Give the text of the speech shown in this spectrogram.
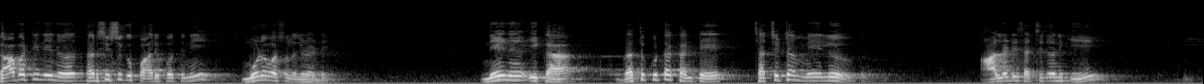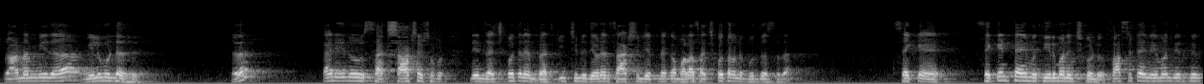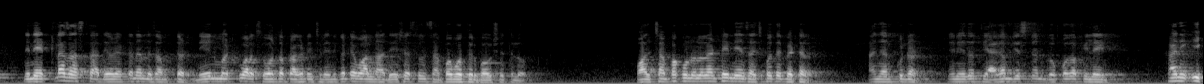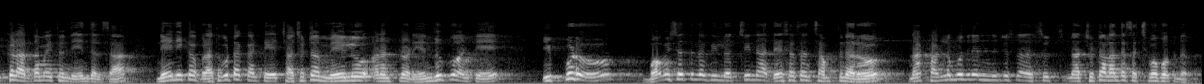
కాబట్టి నేను తర్శిషుకు పారిపోతుని మూడవ వర్షంలో చూడండి. నేను ఇక బ్రతుకుట కంటే చచ్చటం మేలు. ఆల్రెడీ చచ్చడానికి ప్రాణం మీద విలువ ఉండదు కదా? కానీ నువ్వు సాక్ష్యం నేను చచ్చిపోతే నేను బ్రతికించిండు దేవుడని సాక్ష్యం చెప్పినాక మళ్ళీ చచ్చిపోతామని బుద్ధి వస్తుందా? సెకండ్ సెకండ్ టైం తీర్మానించుకోండు. ఫస్ట్ టైం ఏమని తీర్పు? నేను ఎట్లా చేస్తా? దేవుడు ఎట్లా నన్ను చంపుతాడు? నేను మట్టుకు వాళ్ళకి సువార్త ప్రకటించాను. ఎందుకంటే వాళ్ళు నా దేశస్తులను చంపబోతారు భవిష్యత్తులో. వాళ్ళు చంపకుండా ఉండాలంటే నేను చచ్చిపోతే బెటర్ అని అనుకున్నాడు. నేను ఏదో త్యాగం చేస్తున్నాను గొప్పగా ఫీల్ అయింది. కానీ ఇక్కడ అర్థమవుతుంది ఏం తెలుసా? నేను ఇక బ్రతుకుట కంటే చచ్చుట మేలు అని అంటున్నాడు. ఎందుకు అంటే ఇప్పుడు భవిష్యత్తులో వీళ్ళు వచ్చి నా దేశాన్ని చంపుతున్నారు. నా కళ్ళ ముందు నేను చూసిన నా చుట్టాలంతా చచ్చిపోబోతున్నారు.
